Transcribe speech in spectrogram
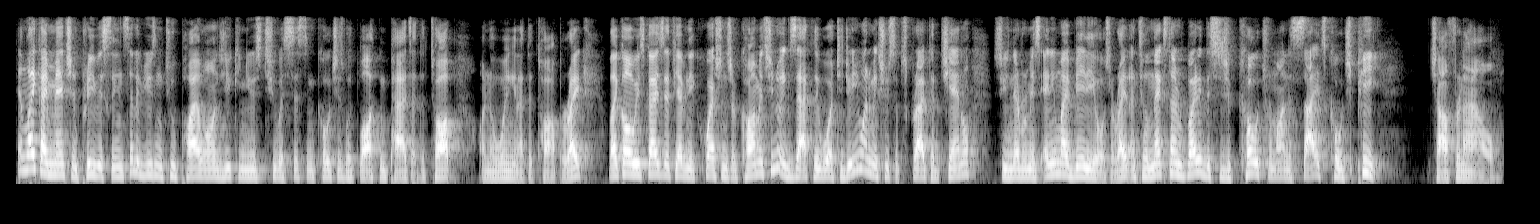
And like I mentioned previously, instead of using two pylons, you can use two assistant coaches with blocking pads at the top, on the wing, and at the top, right? Like always, guys, if you have any questions or comments, you know exactly what to do. You want to make sure you subscribe to the channel so you never miss any of my videos, all right? Until next time, everybody, this is your coach from On The Sides, Coach P. Ciao for now.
